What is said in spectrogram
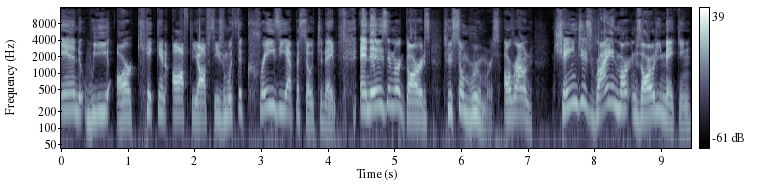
And we are kicking off the offseason with the crazy episode today. And it is in regards to some rumors around changes Ryan Martin's already making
